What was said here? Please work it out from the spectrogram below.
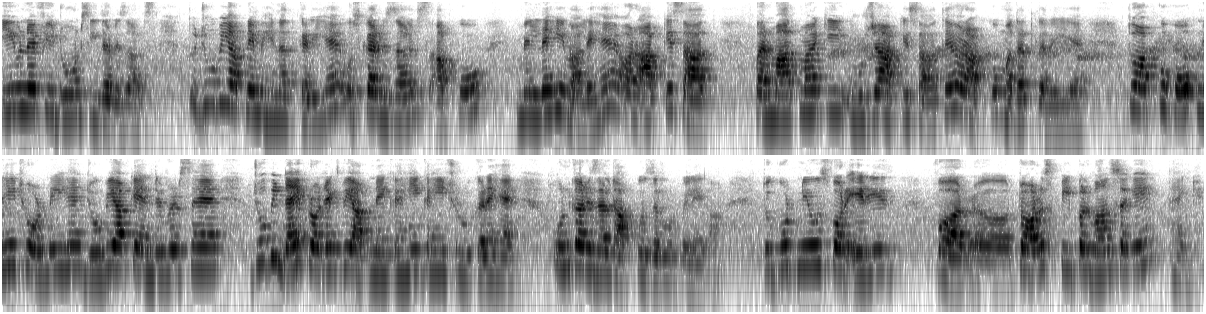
even if you don't see the result तो जो भी आपने मेहनत करी है, उसका रिज़ल्ट आपको मिलने ही वाले हैं और आपके साथ, परमात्मा की ऊर्जा आपके साथ है और आपको मदद कर रही है। तो आपको होप नहीं छोड़नी है। जो भी आपके एंडिवर्स हैं, जो भी नए प्रोजेक्ट्स भी आपने कहीं कहीं शुरू करे हैं, उनका रिज़ल्ट आपको ज़रूर मिलेगा। तो good news for Aries for Taurus people once again thank you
